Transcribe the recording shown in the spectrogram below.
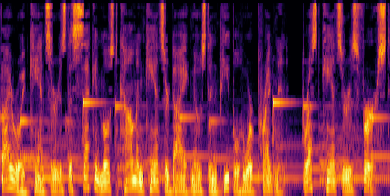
Thyroid cancer is the second most common cancer diagnosed in people who are pregnant, breast cancer is first.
